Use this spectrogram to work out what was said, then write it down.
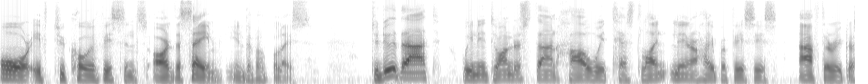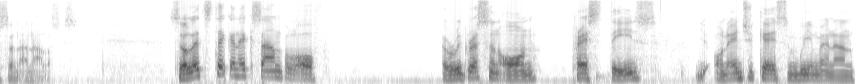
or if two coefficients are the same in the population. To do that, we need to understand how we test linear hypotheses after regression analysis. So let's take an example of a regression on prestige, on education, women and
